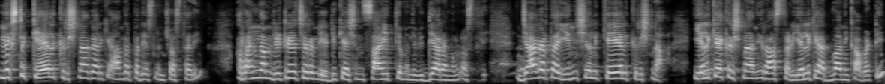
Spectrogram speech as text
నెక్స్ట్ కేఎల్ కృష్ణ గారికి ఆంధ్రప్రదేశ్ నుంచి వస్తుంది. రంగం లిటరేచర్ అండ్ ఎడ్యుకేషన్ సాహిత్యం అండ్ విద్యారంగంలో వస్తుంది. జాగ్రత్త initial KL Krishna. LK Krishna అని రాస్తాడు ఎల్కే అద్వాని కాబట్టి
